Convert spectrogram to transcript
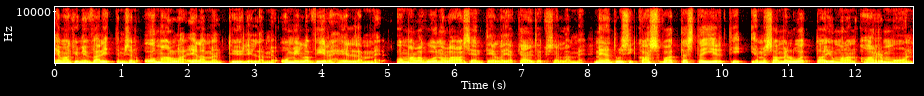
evankeliumin välittämisen omalla elämäntyylillämme, omilla virheillämme, omalla huonolla asenteella ja käytöksellämme. Meidän tulisi kasvaa tästä irti ja me saamme luottaa Jumalan armoon,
